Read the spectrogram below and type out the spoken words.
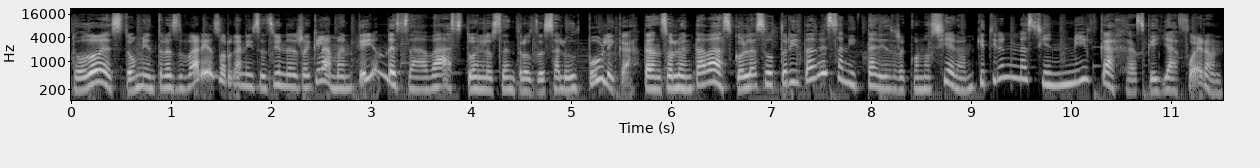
Todo esto mientras varias organizaciones reclaman que hay un desabasto en los centros de salud pública. Tan solo en Tabasco, las autoridades sanitarias reconocieron que tienen unas 100.000 cajas que ya fueron.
